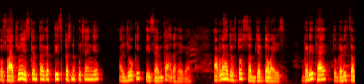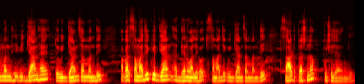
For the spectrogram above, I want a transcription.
तो साथियों, इसके अंतर्गत तीस प्रश्न पूछेंगे और जो कि तीस अंक का रहेगा। अगला है दोस्तों सब्जेक्ट वाइज गणित है तो गणित संबंधी विज्ञान है तो विज्ञान संबंधी। अगर सामाजिक विज्ञान अध्ययन वाले हो तो सामाजिक विज्ञान संबंधी साठ प्रश्न पूछे जाएँगे।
